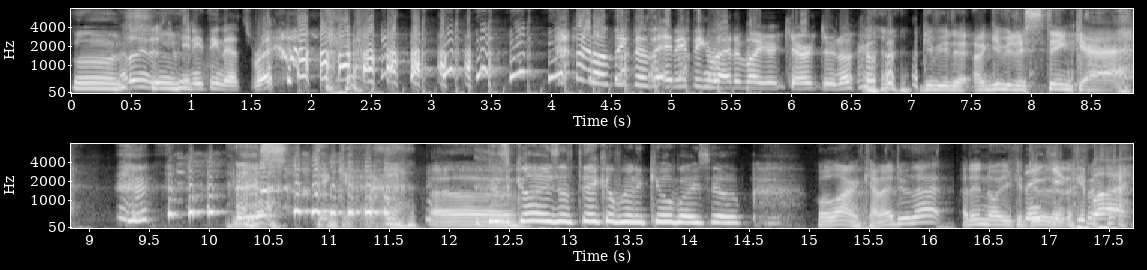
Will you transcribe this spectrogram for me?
Oh I don't think there's anything that's right. I don't think there's anything right about your character, no. give you the I'll give you the stink eye. Give you the stink eye. Uh, Guys, I think I'm gonna kill myself. hold on, can I do that? I didn't know you could Thank do you. that. Goodbye.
